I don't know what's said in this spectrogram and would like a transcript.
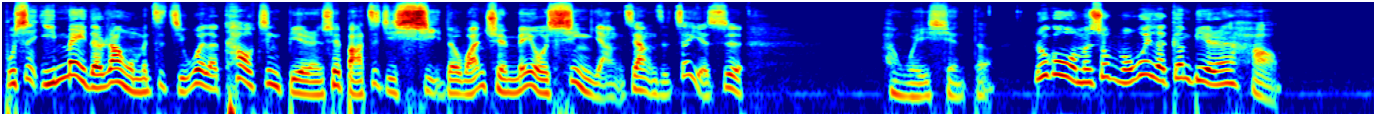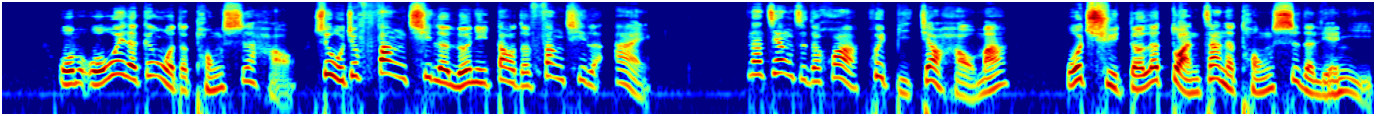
不是一昧的让我们自己为了靠近别人，所以把自己洗得完全没有信仰，这样子，这也是很危险的。如果我们说我们为了跟别人好，我我为了跟我的同事好，所以我就放弃了伦理道德，放弃了爱，那这样子的话会比较好吗？我取得了短暂的同事的联谊。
